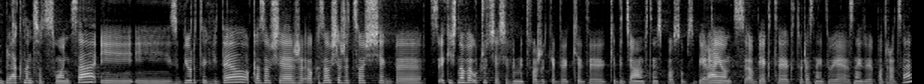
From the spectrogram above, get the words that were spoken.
blaknąć od słońca i, i zbiór tych wideo okazał się, że, okazało się, że coś jakby, jakieś nowe uczucie się we mnie tworzy, kiedy, kiedy, kiedy działam w ten sposób, zbierając obiekty, które znajduję, znajduję po drodze.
